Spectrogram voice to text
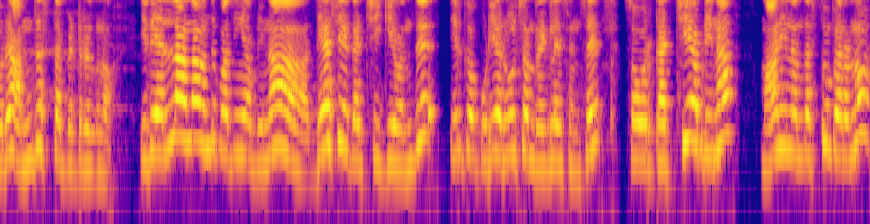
ஒரு அந்தஸ்தை பெற்றிருக்கணும். இது எல்லாம் தான் வந்து பார்த்தீங்க அப்படின்னா தேசிய கட்சிக்கு வந்து இருக்கக்கூடிய ரூல்ஸ் அண்ட் ரெகுலேஷன்ஸு ஸோ ஒரு கட்சி அப்படின்னா மாநில அந்தஸ்தும் பெறணும்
